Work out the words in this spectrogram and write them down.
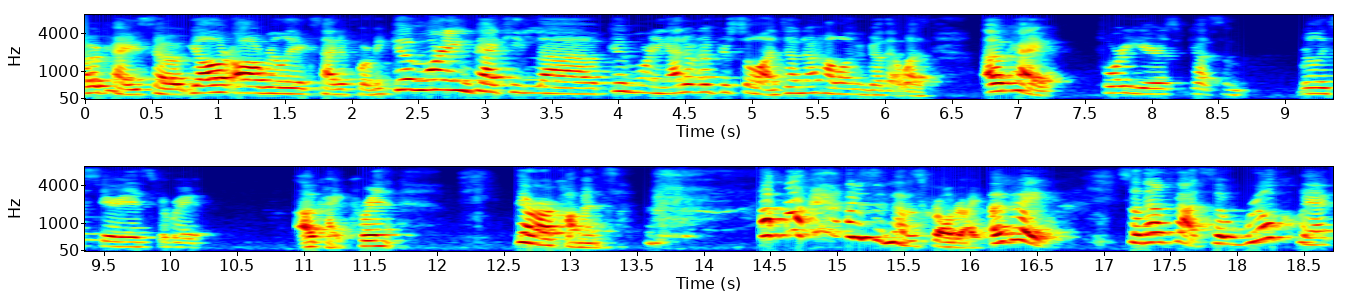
Okay, so y'all are all really excited for me. Good morning, Becky Love. Good morning. I don't know if you're still on. Don't know how long ago that was. Okay, four years. We've Got some really serious February. Okay, Corinne. There are comments. I just didn't have it scrolled right. Okay, so that's that. So real quick,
